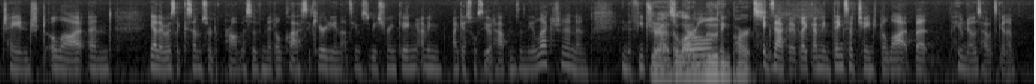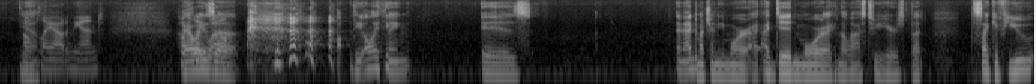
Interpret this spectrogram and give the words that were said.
changed a lot and yeah, there was like some sort of promise of middle class security and that seems to be shrinking. I mean, I guess we'll see what happens in the election and in the future Yeah, there's the a lot of moving parts. Exactly. Like I mean, things have changed a lot, but who knows how it's going to all play out in the end. I always well. uh, uh, the only thing is and I don't much anymore. I, I did more like in the last two years, but it's like if you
